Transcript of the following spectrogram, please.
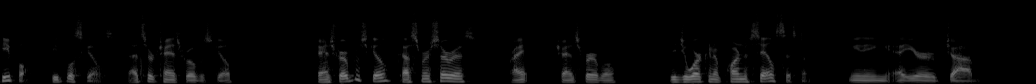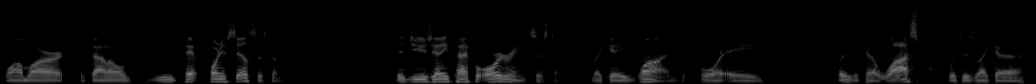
people, people skills. That's a transferable skill. Transferable skill, customer service, right? Transferable. Did you work in a point of sale system? Meaning at your job, Walmart, McDonald's, did you point of sale system? Did you use any type of ordering system, like a wand or a what is it called, a WASP, which is like a,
